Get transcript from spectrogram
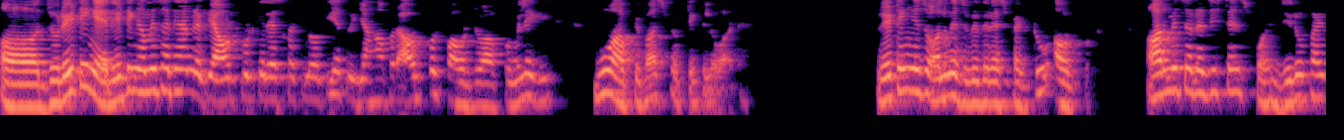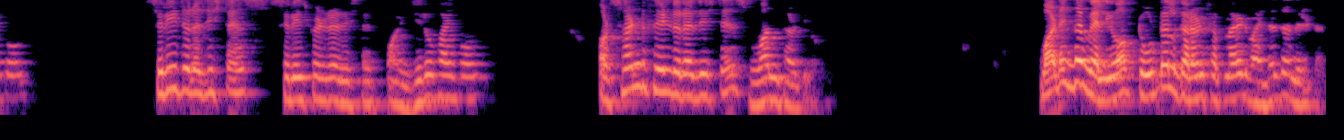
और जो रेटिंग है रेटिंग हमेशा ध्यान रखिए आउटपुट के रेस्पेक्ट में होती है तो यहाँ पर आउटपुट पावर जो आपको मिलेगी, वो आपके पास 50 किलोवाट है। Rating is always with respect to output armature resistance 0.05 ohm series resistance series field resistance 0.05 ohm और shunt field resistance 130 ohm what is the value of total current supplied by the generator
